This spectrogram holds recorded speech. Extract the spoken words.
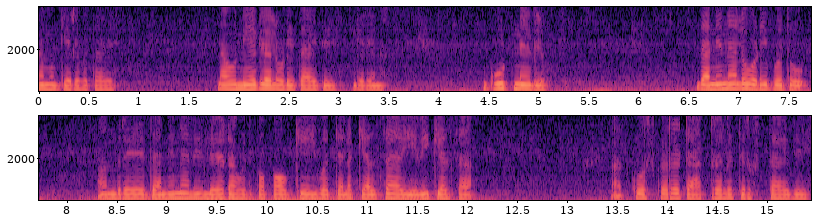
ಸಮ ಗೆರೆ ಬರ್ತವೆ. ನಾವು ನೇಗ್ಲಲ್ಲಿ ಹೊಡಿತಾ ಇದ್ದೀವಿ ಗೆರೆನ. ಗೂಟ್ ನೇಗ್ಲು ದನಿನಲ್ಲೂ ಹೊಡಿಬೋದು. ಅಂದರೆ ದನಿನಲ್ಲಿ ಲೇಟ್ ಆಗೋದು ಪಾಪ ಅವಕ್ಕೆ ಇವತ್ತೆಲ್ಲ ಕೆಲಸ, ಹೆವಿ ಕೆಲಸ. ಅದಕ್ಕೋಸ್ಕರ ಟ್ಯಾಕ್ಟ್ರಲ್ಲೇ ತಿರುಗಿಸ್ತಾ ಇದ್ದೀವಿ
